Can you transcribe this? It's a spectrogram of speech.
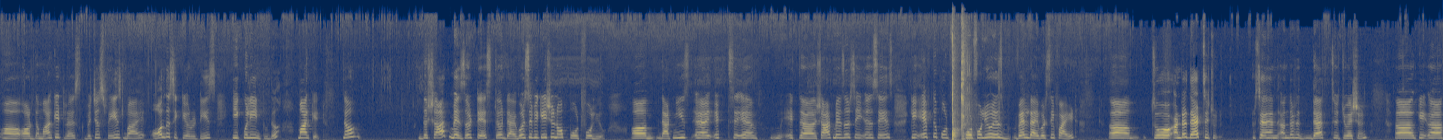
uh, or the market risk which is faced by all the securities equally into the market. Now, the Sharpe measure tests the diversification of portfolio um, that means uh, it uh, it uh, Sharpe measure say, uh, says कि if the port portfolio is well diversified um, so under that under that situation uh, uh,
